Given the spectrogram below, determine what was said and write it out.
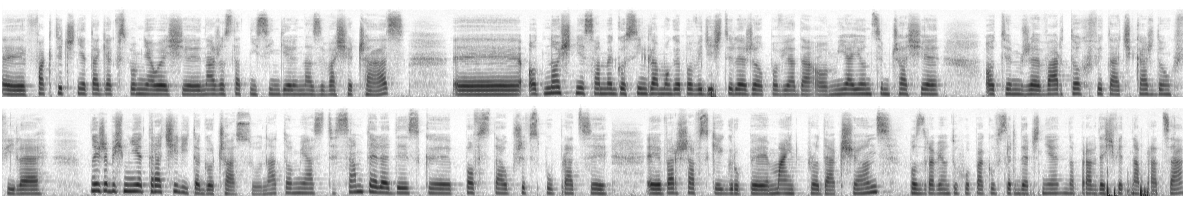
E, Faktycznie, tak jak wspomniałeś, e, nasz ostatni singiel nazywa się Czas. E, Odnośnie samego singla mogę powiedzieć tyle, że opowiada o mijającym czasie, o tym, że warto chwytać każdą chwilę. No i żebyśmy nie tracili tego czasu. Natomiast sam teledysk e, powstał przy współpracy e, warszawskiej grupy Mind Productions. Pozdrawiam tu chłopaków serdecznie, naprawdę świetna praca,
